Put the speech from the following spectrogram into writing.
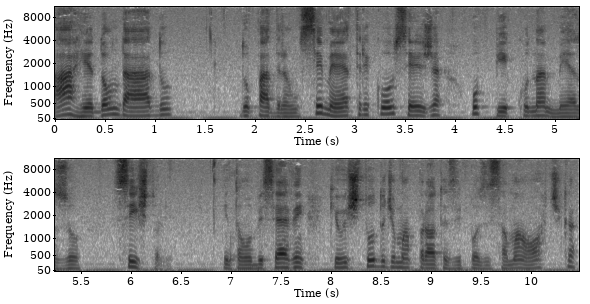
arredondado do padrão simétrico, ou seja, o pico na mesosístole. Então, observem que o estudo de uma prótese posição aórtica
